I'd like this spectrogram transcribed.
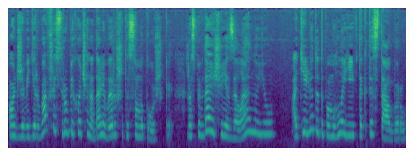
Отже, відірвавшись, Рубі хоче надалі вирушити самотужки, розповідає, що є зеленою, а ті люди допомогли їй втекти з табору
